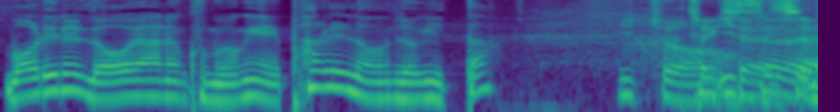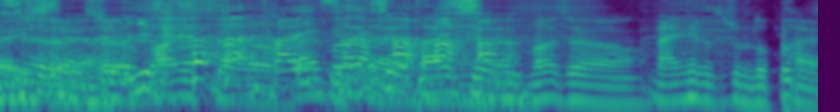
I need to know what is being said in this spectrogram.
머리를 넣어야 하는 구멍에 팔을 넣은 적이 있다? 있죠. 저 있어요, 있어요, 있어요. 다 있어요. 다 있어요, 다 있어요. 맞아요. 난이도 좀 높아요.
